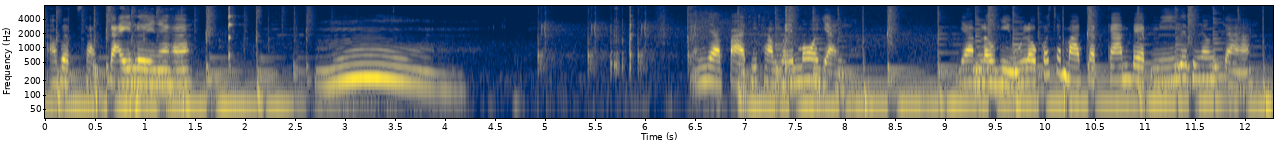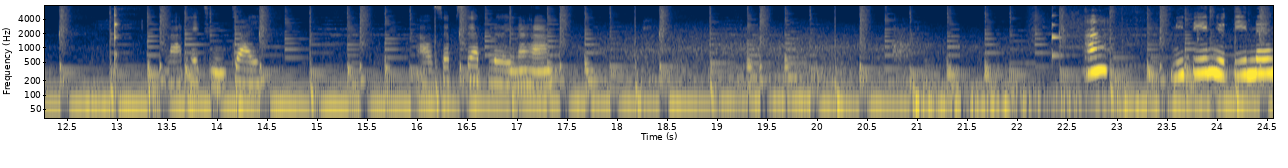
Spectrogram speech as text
เอาแบบสะใจเลยนะคะำยาป่าที่ทำไว้หม้อใหญ่ ยามเราหิวเราก็จะมาจัดการแบบนี้เลยพี่น้องจ๋าราดให้ถึงใจ เอาแซ่บๆเลยนะคะอะมีตีนอยู่ตีนหนึ่ง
